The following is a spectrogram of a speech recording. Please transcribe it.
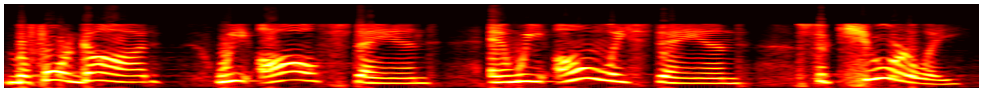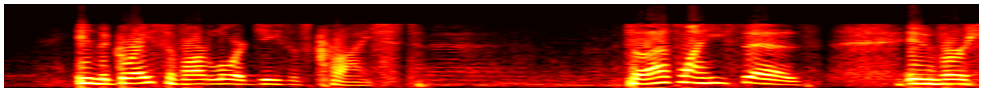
before God, we all stand and we only stand securely in the grace of our Lord Jesus Christ. So that's why he says in verse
